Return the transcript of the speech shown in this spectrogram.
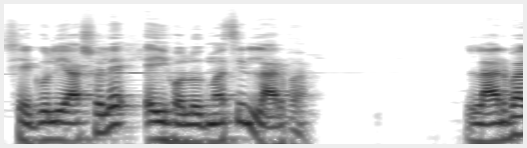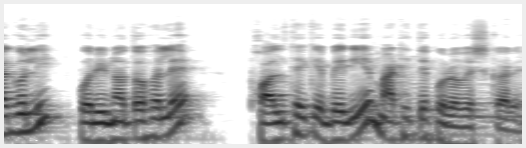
সেগুলি আসলে এই হলুদ মাছির লার্ভা। লার্ভাগুলি পরিণত হলে ফল থেকে বেরিয়ে মাটিতে প্রবেশ করে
